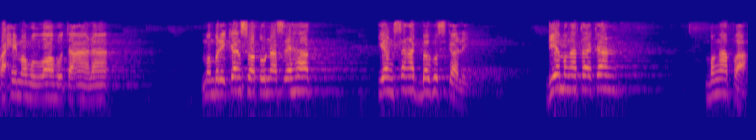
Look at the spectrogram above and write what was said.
rahimahullahu taala memberikan suatu nasihat yang sangat bagus sekali. Dia mengatakan mengapa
